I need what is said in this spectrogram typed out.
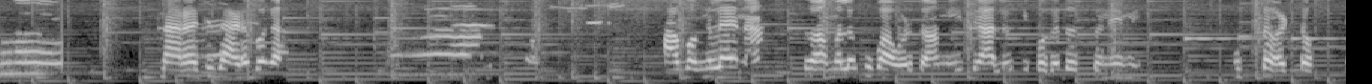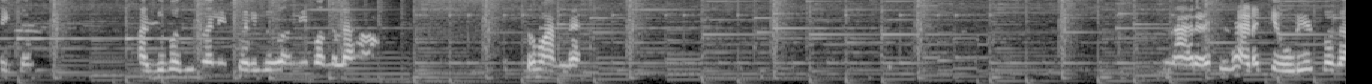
नारळाची झाड बघा. हा बंगला आहे ना तो आम्हाला खूप आवडतो. आम्ही इथे आलो की बघत असतो नेहमी. मस्त वाटतं एकदम. आजूबाजूचा निसर्ग आणि बंगला हा मस्त बांधलाय नारळाची झाड केवढी आहेत बघा.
